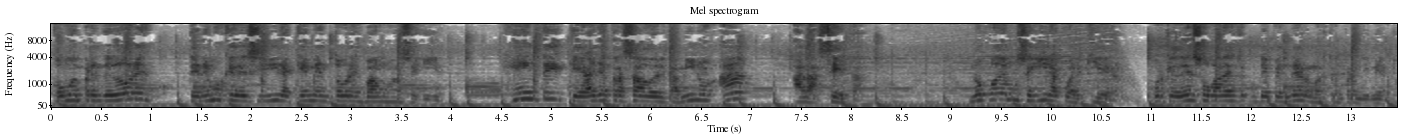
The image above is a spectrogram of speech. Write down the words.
Como emprendedores tenemos que decidir a qué mentores vamos a seguir. Gente que haya trazado del camino A a la Z. No podemos seguir a cualquiera, porque de eso va a depender nuestro emprendimiento.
